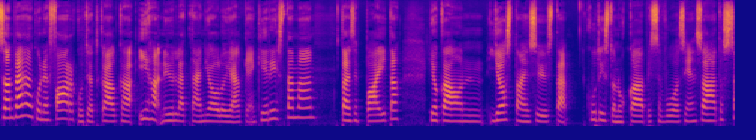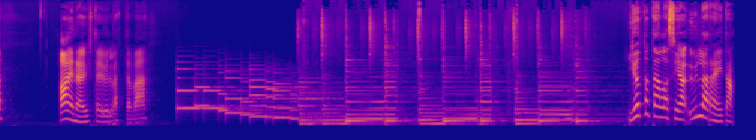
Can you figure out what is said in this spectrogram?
Se on vähän kuin ne farkut, jotka alkaa ihan yllättäen joulun jälkeen kiristämään, tai se paita, joka on jostain syystä kutistunut kaapissa vuosien saatossa. Aina yhtä yllättävää. Jotta tällaisia ylläreitä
